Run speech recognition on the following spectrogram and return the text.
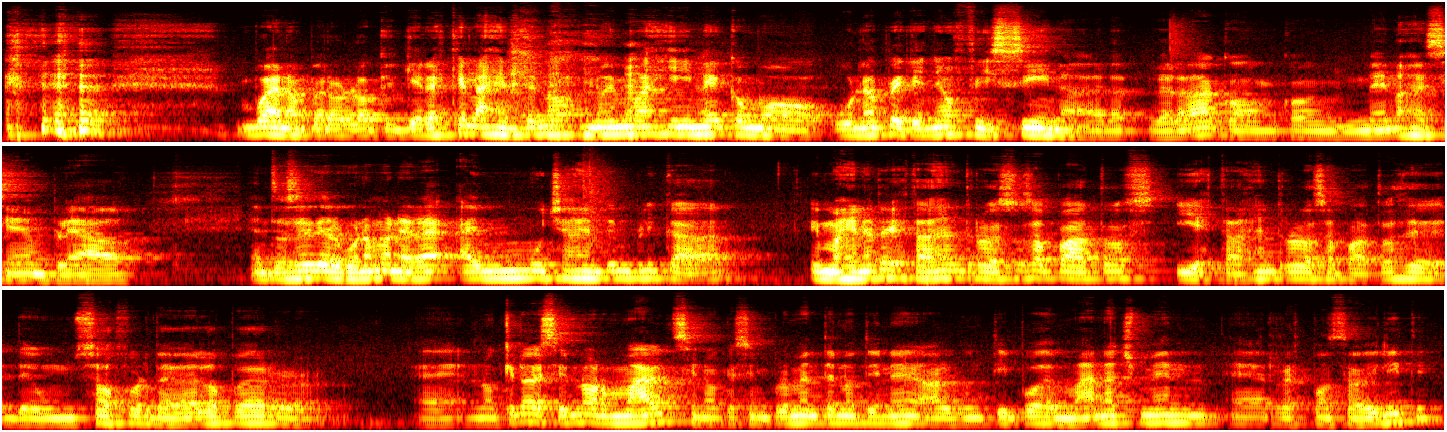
bueno, pero lo que quiero es que la gente no, no imagine como una pequeña oficina, ¿verdad? Con, con, menos de 100 empleados. Entonces, de alguna manera, hay mucha gente implicada. Imagínate que estás dentro de esos zapatos y estás dentro de los zapatos de, de un software developer, eh, no quiero decir normal, sino que simplemente no tiene algún tipo de management eh, responsibility.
